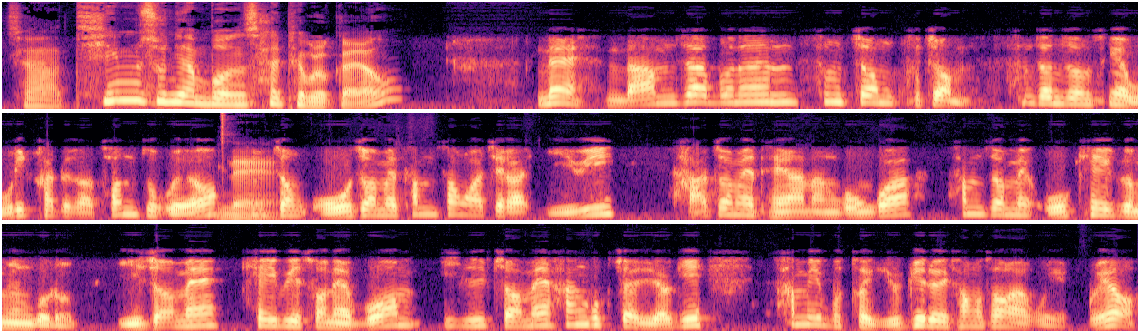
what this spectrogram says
자, 팀 순위 한번 살펴볼까요? 네, 남자부는 승점 9점, 3전 전승에 우리카드가 선두고요. 네. 승점 5점에 삼성화재가 2위, 4점에 대한항공과 3점에 OK금융그룹, 2점에 KB손해보험, 1점에 한국전력이 3위부터 6위를 형성하고 있고요.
